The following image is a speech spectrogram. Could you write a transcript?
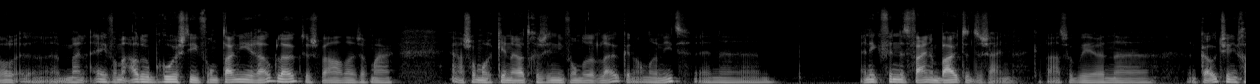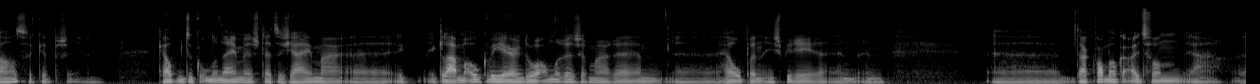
uh, mijn, een van mijn oudere broers die vond tuinieren ook leuk. Dus we hadden zeg maar, ja, sommige kinderen uit het gezin die vonden dat leuk en anderen niet. En, uh, en ik vind het fijn om buiten te zijn. Ik heb laatst ook weer een, een coaching gehad. Ik, heb, ik help natuurlijk ondernemers, net als jij, maar ik, ik laat me ook weer door anderen zeg maar, ehm, helpen en inspireren. En, en uh, daar kwam ook uit van ja, uh,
